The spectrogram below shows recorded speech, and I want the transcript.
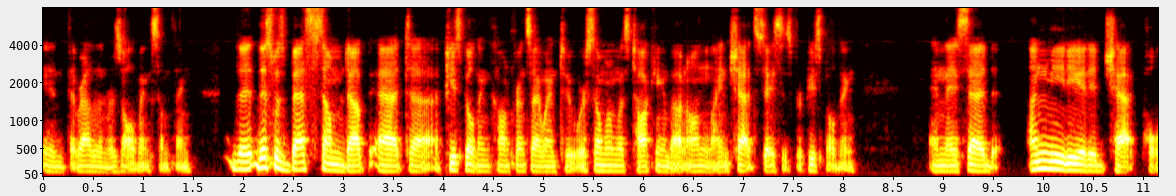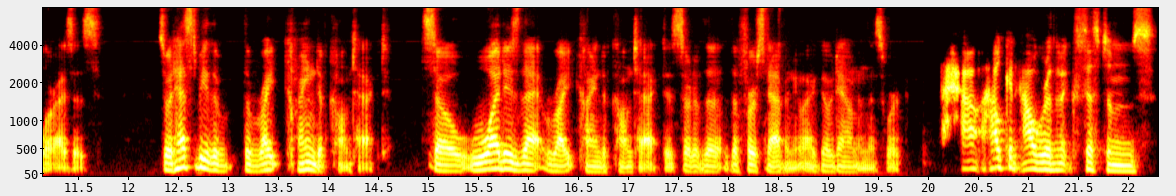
in, rather than resolving something. The, this was best summed up at uh, a peace building conference I went to where someone was talking about online chat spaces for peace building. And they said unmediated chat polarizes. So it has to be the, the right kind of contact. So what is that right kind of contact is sort of the, the first avenue I go down in this work. How, how can algorithmic systems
